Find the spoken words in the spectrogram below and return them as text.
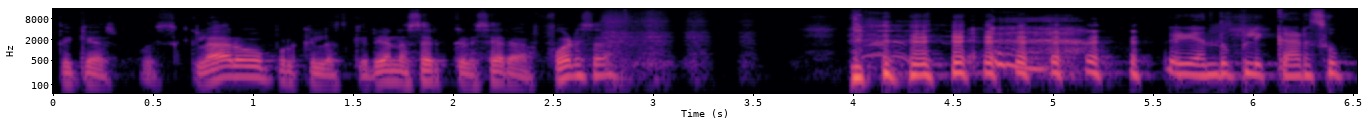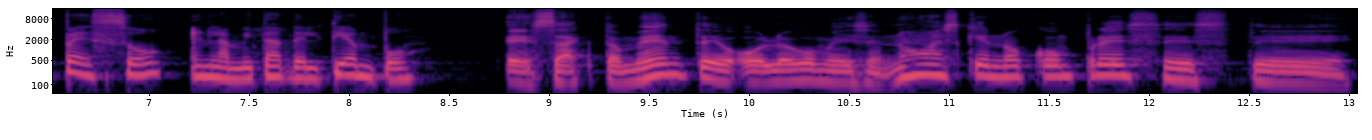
Te quedas, pues claro, porque las querían hacer crecer a fuerza. Querían duplicar su peso en la mitad del tiempo. Exactamente. O luego me dicen, no, es que no compres este,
